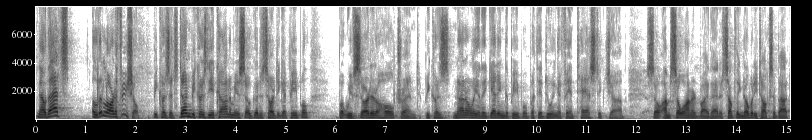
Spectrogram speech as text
Now that's a little artificial because it's done because the economy is so good it's hard to get people. But we've started a whole trend because not only are they getting the people, but they're doing a fantastic job. So I'm so honored by that. It's something nobody talks about.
